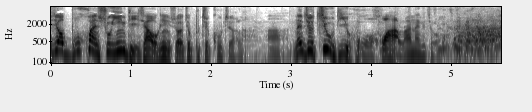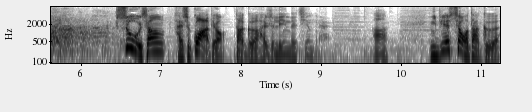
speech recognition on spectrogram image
要不换树荫底下，我跟你说就不止骨折了。啊，那就就地火化了，那个就。受伤还是挂掉，大哥还是拎得清的，啊，你别笑大哥，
